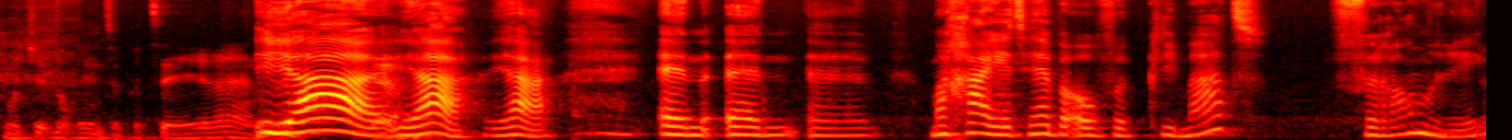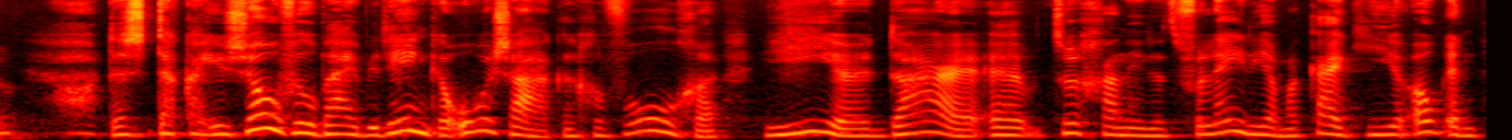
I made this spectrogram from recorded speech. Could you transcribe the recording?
Moet je het nog interpreteren. En, Ja, Ja. ja, ja. En, en, eh, maar ga je het hebben over verandering. Oh, dus daar kan je zoveel bij bedenken. Oorzaken, gevolgen. Hier, daar. eh, teruggaan in het verleden. Ja, maar kijk, hier ook. En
